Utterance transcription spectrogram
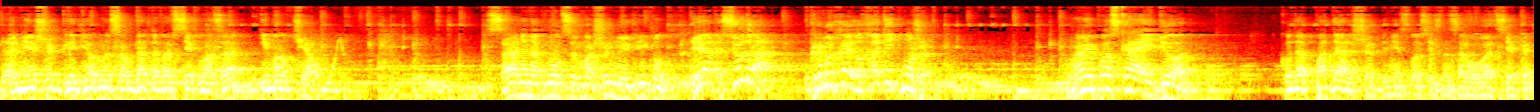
Домешек глядел на солдата во все глаза и молчал. Саня нагнулся в машину и крикнул «Ребята, сюда! Громыхайло ходить может!» «Ну и пускай идет!» Куда подальше донеслось из носового отсека.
